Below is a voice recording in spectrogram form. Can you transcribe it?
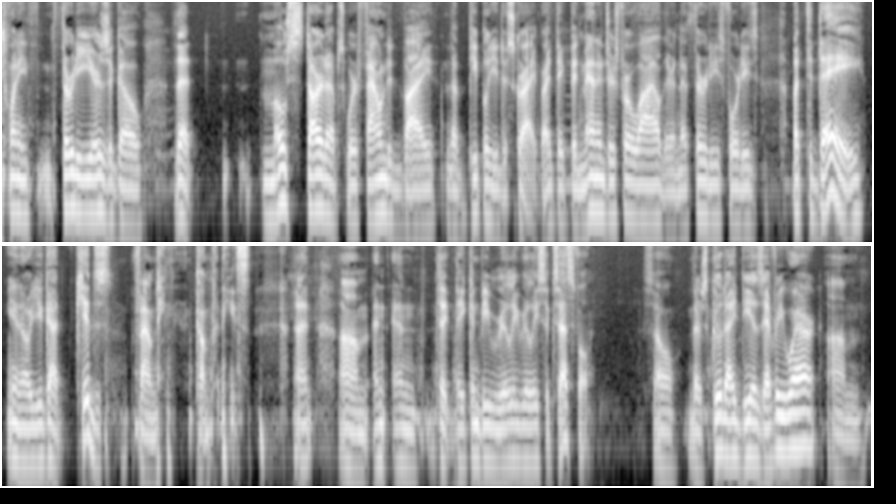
20, 30 years ago that most startups were founded by the people you describe, right? They've been managers for a while, they're in their 30s, 40s. But today, you know, you got kids founding companies and um, and and they, they can be really really successful. So there's good ideas everywhere. Um,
